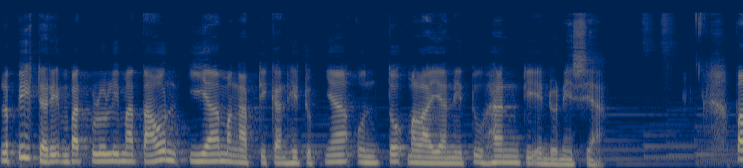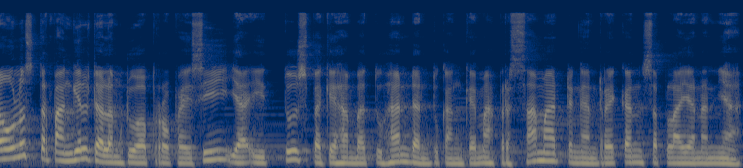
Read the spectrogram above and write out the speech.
Lebih dari 45 tahun ia mengabdikan hidupnya untuk melayani Tuhan di Indonesia. Paulus terpanggil dalam dua profesi, yaitu sebagai hamba Tuhan dan tukang kemah bersama dengan rekan sepelayanannya,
